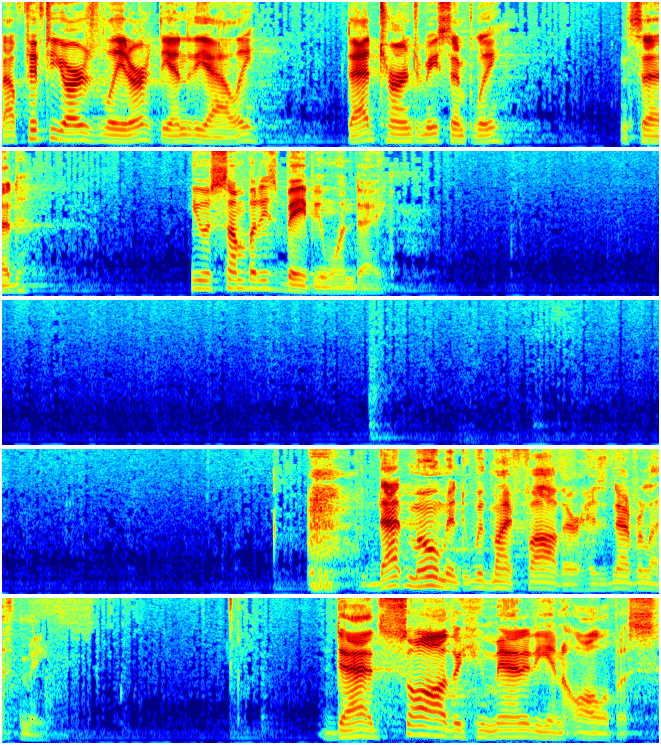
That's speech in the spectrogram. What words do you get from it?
About 50 yards later, at the end of the alley, Dad turned to me simply and said, He was somebody's baby one day. That moment with my father has never left me. Dad saw the humanity in all of us.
